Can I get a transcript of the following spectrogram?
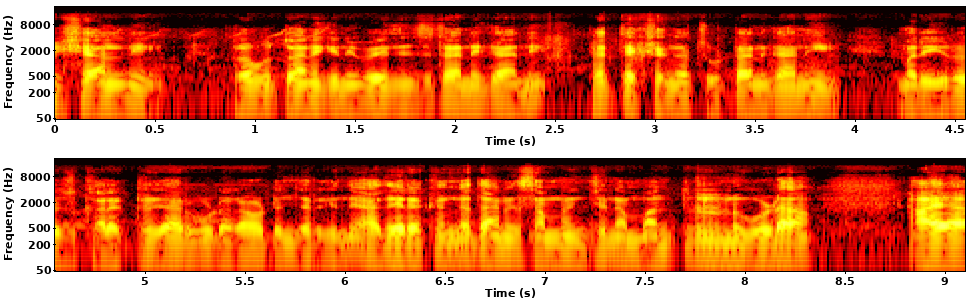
విషయాల్ని ప్రభుత్వానికి నివేదించడానికి కానీ ప్రత్యక్షంగా చూడటానికి కానీ మరి ఈరోజు కలెక్టర్ గారు కూడా రావడం జరిగింది. అదే రకంగా దానికి సంబంధించిన మంత్రులను కూడా ఆయా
